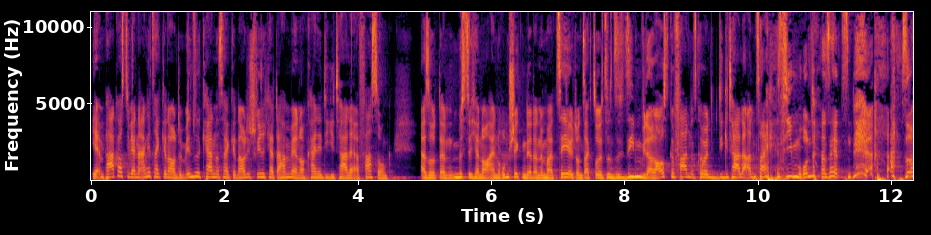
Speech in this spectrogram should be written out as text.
Ja. im Parkhaus, die werden angezeigt, genau, und im Inselkern ist halt genau die Schwierigkeit, da haben wir ja noch keine digitale Erfassung. Also dann müsste ich ja noch einen rumschicken, der dann immer zählt und sagt, so, jetzt sind sie sieben wieder rausgefahren, jetzt können wir die digitale Anzeige sieben runtersetzen. Also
